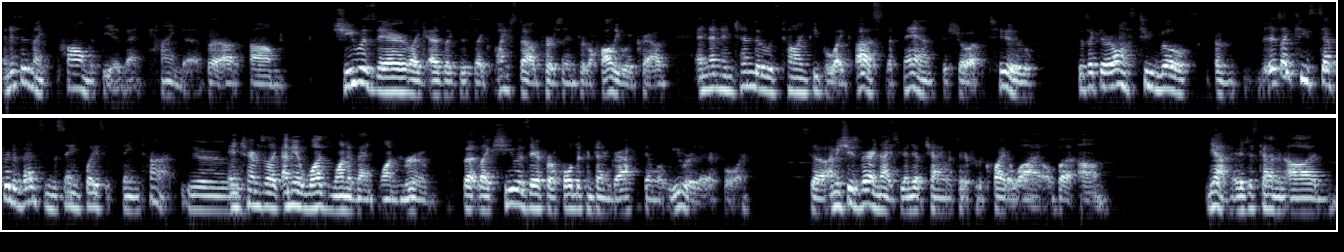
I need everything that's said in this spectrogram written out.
and this is my problem with the event, kind of, but uh, um, she was there like as like this like lifestyle person for the Hollywood crowd, and then Nintendo was telling people like us, the fans, to show up too. So it's like they're almost two little. There's like two separate events in the same place at the same time. Yeah. In terms of like, I mean, it was one event, one room, but like she was there for a whole different demographic than what we were there for. So I mean, she was very nice. We ended up chatting with her for quite a while, but um, yeah, it was just kind of an odd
